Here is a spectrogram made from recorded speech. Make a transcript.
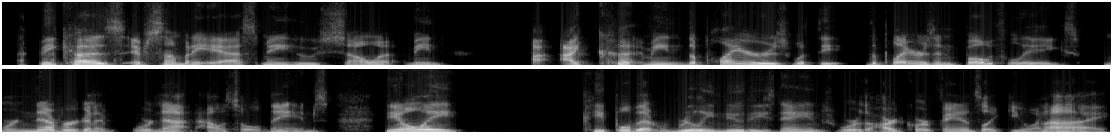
because if somebody asked me who's sewing, I mean, I, I could. I mean, the players with the the players in both leagues were never gonna. Were not household names. The only people that really knew these names were the hardcore fans like you and I.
